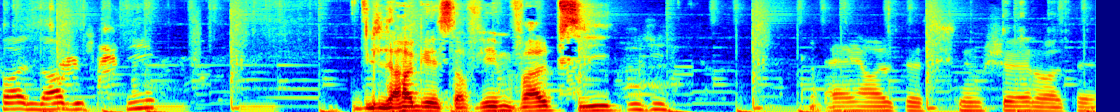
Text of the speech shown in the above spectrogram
Vor allem da, wie ich sie. Die Lage ist auf jeden Fall Psi. Ey, Alter, es ist nicht mehr schön, Alter.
